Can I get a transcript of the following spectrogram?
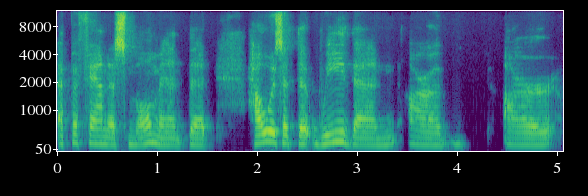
epiphanous moment that how is it that we then are, are,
